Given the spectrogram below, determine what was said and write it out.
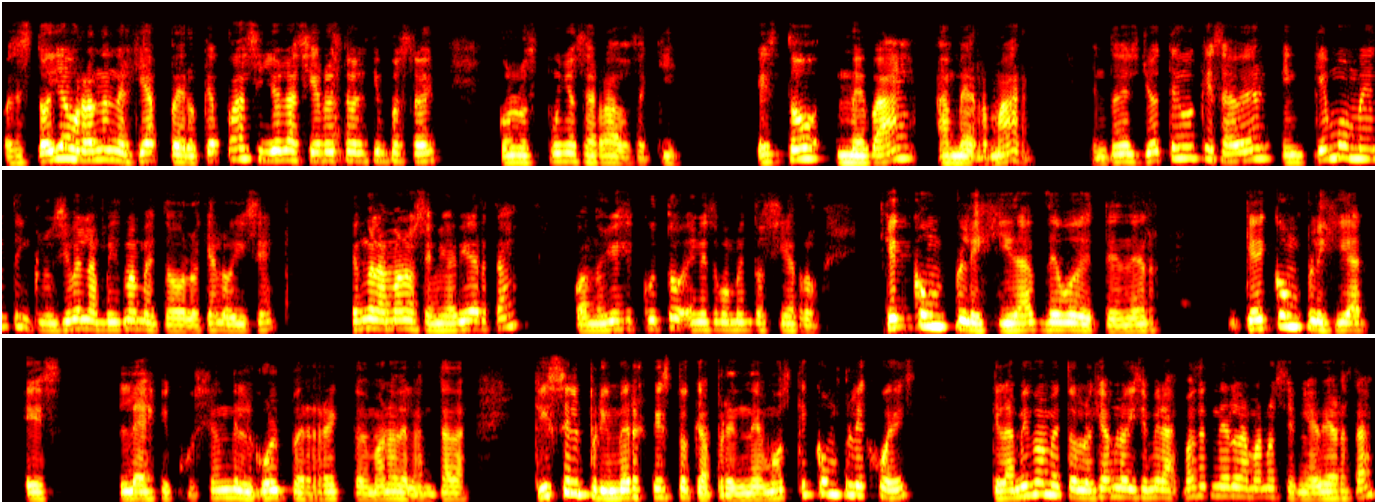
o sea, estoy ahorrando energía, pero ¿qué pasa si yo la cierro y todo el tiempo estoy con los puños cerrados aquí? Esto me va a mermar. Entonces yo tengo que saber en qué momento, inclusive la misma metodología lo dice, tengo la mano semiabierta, cuando yo ejecuto, en ese momento cierro. ¿Qué complejidad debo de tener? ¿Qué complejidad es la ejecución del golpe recto de mano adelantada? ¿Qué es el primer gesto que aprendemos? ¿Qué complejo es? Que la misma metodología me lo dice, mira, vas a tener la mano semiabierta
